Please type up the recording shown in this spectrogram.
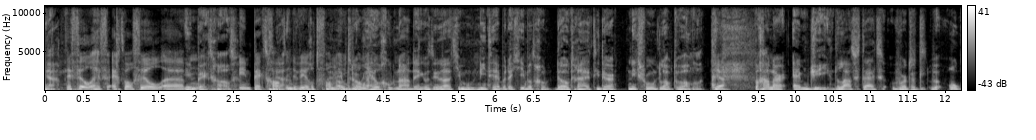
ja. Het heeft, veel, heeft echt wel veel ehm, Impact gehad. impact gehad Ja. in de wereld van Je moet ook autonomie. heel goed nadenken. Want inderdaad, je moet niet hebben dat je iemand gewoon doodrijdt... die daar niks voor moet lopen te wandelen. Ja. We gaan naar MG. De laatste tijd wordt het ook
